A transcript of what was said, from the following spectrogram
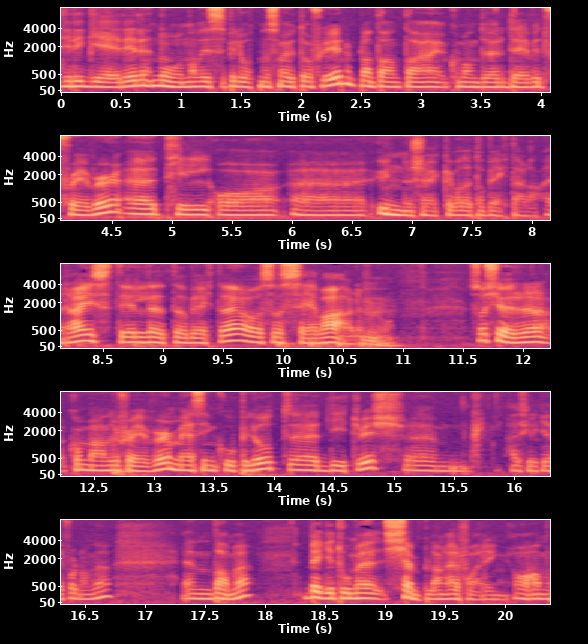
dirigerer noen av disse pilotene som er ute og flyr, bl.a. da kommandør David Fravor, eh, til å eh, undersøke hva dette objektet er. da. Reis til dette objektet og så se hva er det for noe. Så kjører commander Fravor med sin kopilot eh, Dietrich, eh, jeg husker ikke fornavnet, en dame. Begge to med kjempelang erfaring. Og han,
